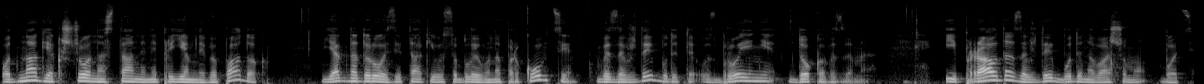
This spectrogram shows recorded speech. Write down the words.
Однак, якщо настане неприємний випадок, як на дорозі, так і особливо на парковці, ви завжди будете озброєні доказами. І правда завжди буде на вашому боці.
